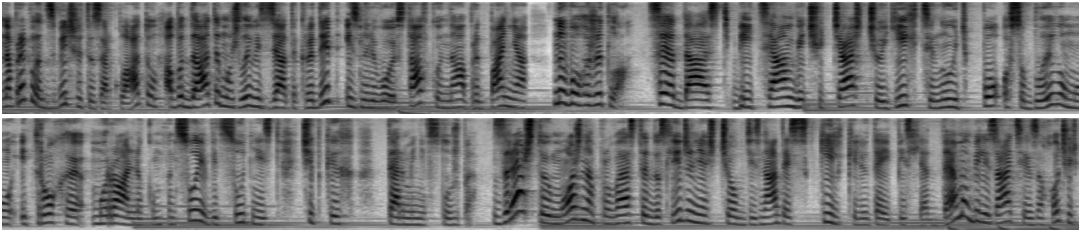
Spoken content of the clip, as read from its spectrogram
наприклад, збільшити зарплату або дати можливість взяти кредит із нульовою ставкою на придбання нового житла. Це дасть бійцям відчуття, що їх цінують по-особливому і трохи морально компенсує відсутність чітких термінів служби. Зрештою, можна провести дослідження, щоб дізнатись, скільки людей після демобілізації захочуть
